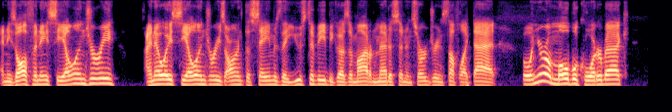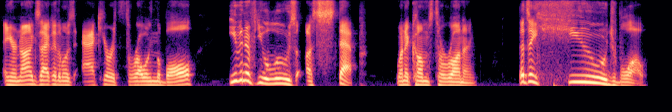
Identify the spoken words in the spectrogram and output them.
and he's off an ACL injury. I know ACL injuries aren't the same as they used to be because of modern medicine and surgery and stuff like that. But when you're a mobile quarterback and you're not exactly the most accurate throwing the ball, even if you lose a step when it comes to running, that's a huge blow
